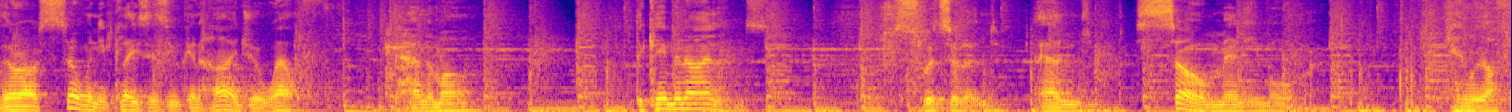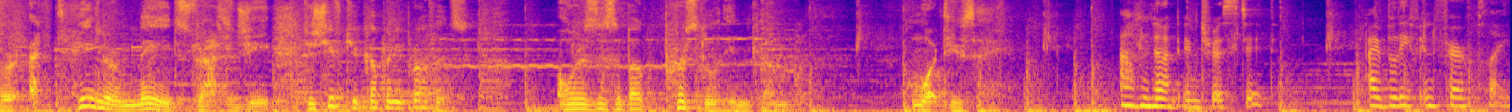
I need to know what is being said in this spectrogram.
There are so many places you can hide your wealth. Panama, the Cayman Islands, Switzerland, and so many more. Can we offer a tailor-made strategy to shift your company profits? Or is this about personal income? What do you say? I'm not interested. I believe in fair play.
